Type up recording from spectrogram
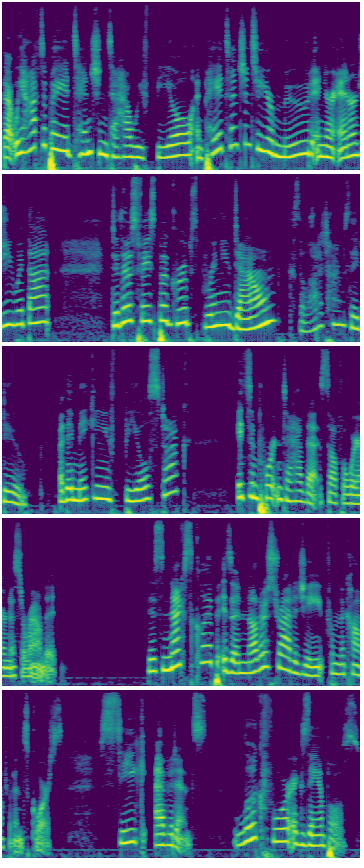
That we have to pay attention to how we feel and pay attention to your mood and your energy with that. Do those Facebook groups bring you down? Because a lot of times they do. Are they making you feel stuck? It's important to have that self awareness around it. This next clip is another strategy from the confidence course. Seek evidence. Look for examples.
